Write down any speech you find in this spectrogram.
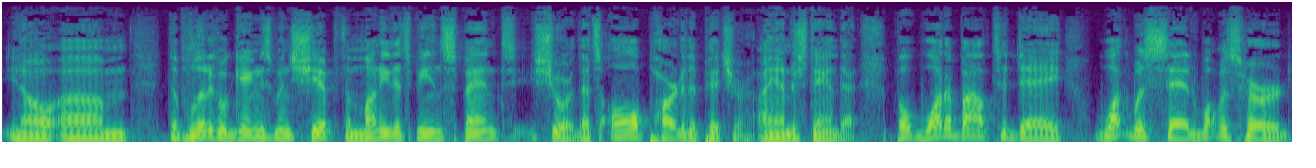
You know, um, the political gamesmanship, the money that's being spent. Sure, that's all part of the picture. I understand that. But what about today? What was said? What was heard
